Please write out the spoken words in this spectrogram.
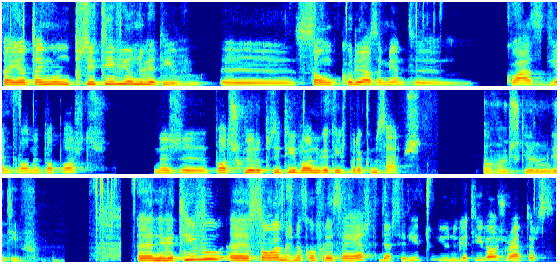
Eu tenho um positivo e um negativo. Eh, são, curiosamente, quase diametralmente opostos, mas eh, podes escolher o positivo ou o negativo para começarmos. Então vamos escolher o negativo. Eh, negativo, eh, são ambos na Conferência Este, deve ser dito, e o negativo é os Raptors.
